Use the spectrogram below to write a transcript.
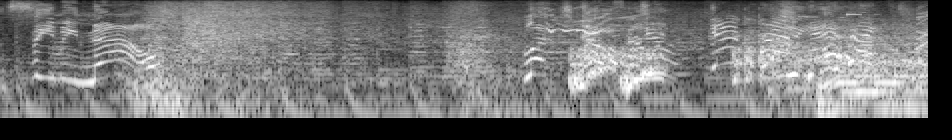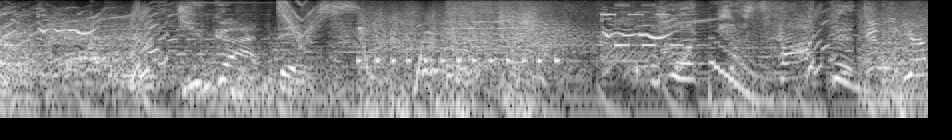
Could see me now! Let's go! You got this! What just happened? Do your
